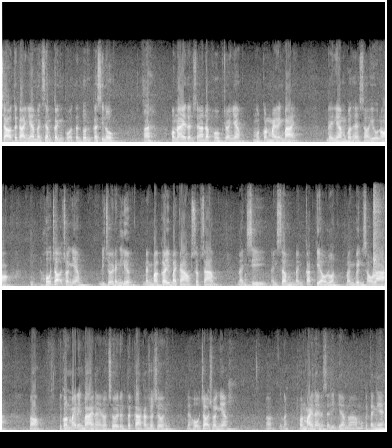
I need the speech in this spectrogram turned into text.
Chào tất cả anh em đang xem kênh của Tấn Tuân Casino. À, Hôm nay Tấn sẽ đập hộp cho anh em một con máy đánh bài Để anh em có thể sở hữu nó Hỗ trợ cho anh em đi chơi đánh liêng Đánh ba cây bài cào sập sám Đánh xì, đánh sâm, đánh các kiểu luôn Đánh binh sáu lá. Đó Cái con máy đánh bài này nó chơi được tất cả các trò chơi Để hỗ trợ cho anh em. À, này. Con máy này nó sẽ đi kèm là một cái tai nghe.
